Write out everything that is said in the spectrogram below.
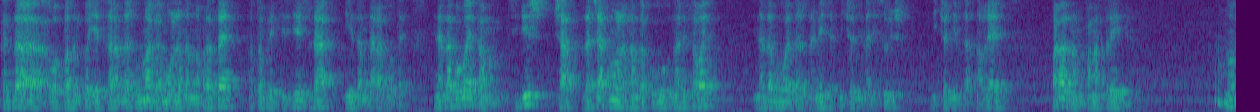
Когда вот под рукой есть карандаш, бумага, можно там набросать, потом прийти здесь, сюда и там доработать. Иногда бывает там, сидишь час, за час можно там такую нарисовать, иногда бывает даже за месяц ничего не нарисуешь, ничего не вдохновляет. По-разному, по настроению. Но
